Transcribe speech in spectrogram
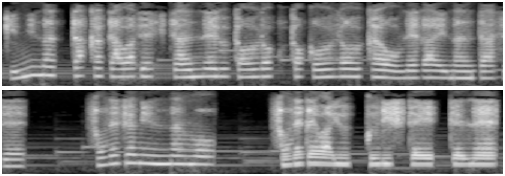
気になった方はぜひチャンネル登録と高評価をお願いなんだぜ。それじゃみんなも、それではゆっくりしていってね。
